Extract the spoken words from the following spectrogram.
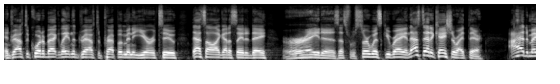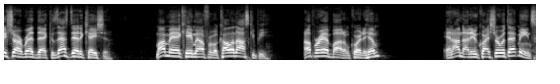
and draft a quarterback late in the draft to prep him in a year or two. That's all I got to say today. Raiders. That's from Sir Whiskey Ray, and that's dedication right there. I had to make sure I read that because that's dedication. My man came out from a colonoscopy, upper and bottom, according to him. And I'm not even quite sure what that means.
